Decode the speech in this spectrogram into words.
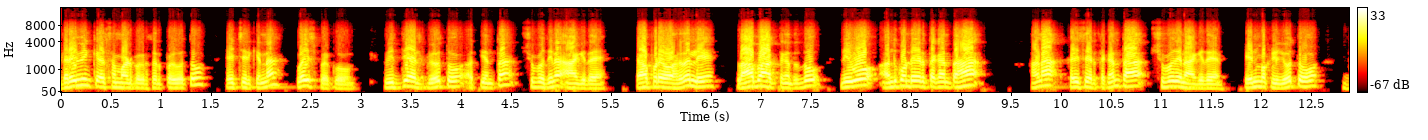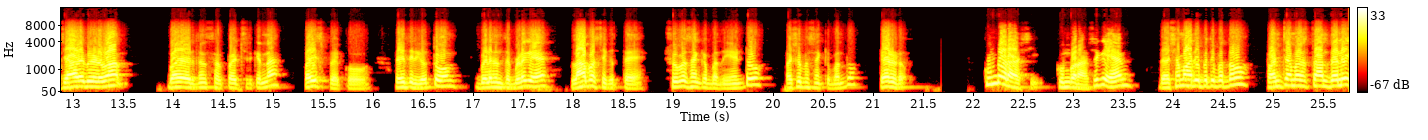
ಡ್ರೈವಿಂಗ್ ಕೆಲಸ ಮಾಡ್ಬೇಕು ಸ್ವಲ್ಪ ಇವತ್ತು ಎಚ್ಚರಿಕೆಯನ್ನ ವಹಿಸ್ಬೇಕು. ವಿದ್ಯಾರ್ಥಿ ಇವತ್ತು ಅತ್ಯಂತ ಶುಭ ದಿನ ಆಗಿದೆ. ವ್ಯಾಪಾರ ವ್ಯವಹಾರದಲ್ಲಿ ಲಾಭ ಆಗ್ತಕ್ಕಂಥದ್ದು ನೀವು ಅಂದ್ಕೊಂಡಿರ್ತಕ್ಕಂತಹ ಹಣ ಕೈ ಸೇರ್ತಕ್ಕಂತ ಶುಭ ದಿನ ಆಗಿದೆ. ಹೆಣ್ಮಕ್ಳಿಗೆ ಇವತ್ತು ಜಾರ ಬೀಳುವ ಭಯ ಸ್ವಲ್ಪ ಎಚ್ಚರಿಕೆಯನ್ನ ವಹಿಸ್ಬೇಕು. ರೈತರಿಗೆ ಇವತ್ತು ಬೆಳೆದಂತ ಬೆಳೆಗೆ ಲಾಭ ಸಿಗುತ್ತೆ. ಶುಭ ಸಂಖ್ಯೆ ಬಂದು ಎಂಟು, ಅಶುಭ ಸಂಖ್ಯೆ ಬಂದು ಎರಡು. ಕುಂಭರಾಶಿ ಕುಂಭರಾಶಿಗೆ ದಶಮಾಧಿಪತಿ ಬಂದು ಪಂಚಮ ಸ್ಥಾನದಲ್ಲಿ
